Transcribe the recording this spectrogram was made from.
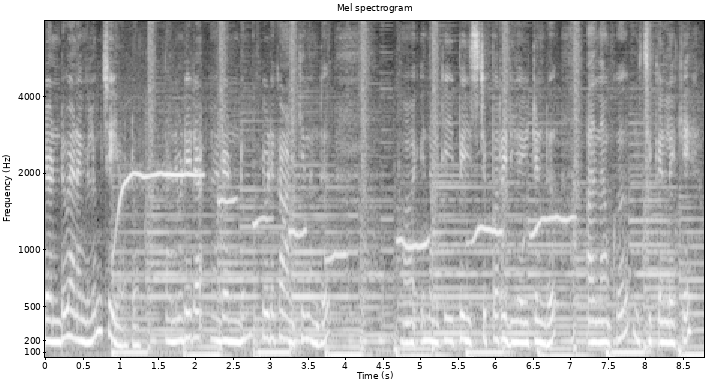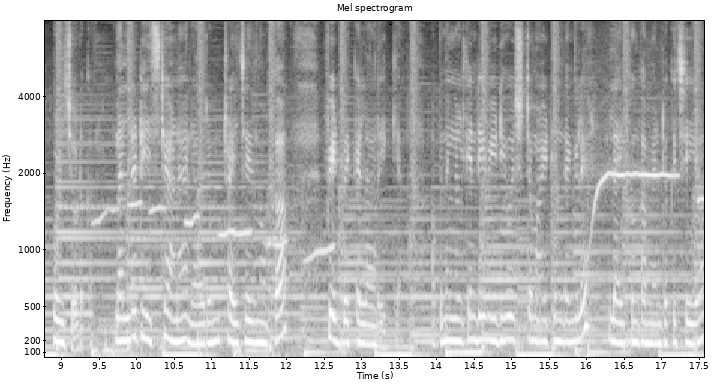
രണ്ട് വേണമെങ്കിലും ചെയ്യാം കേട്ടോ. ഞാനിവിടെ രണ്ടും ഇവിടെ കാണിക്കുന്നുണ്ട്. നമുക്ക് ഈ പേസ്റ്റ് ഇപ്പോൾ റെഡി ആയിട്ടുണ്ട്. അത് നമുക്ക് ഈ ചിക്കനിലേക്ക് ഒഴിച്ചു കൊടുക്കാം. നല്ല ടേസ്റ്റാണ് എല്ലാവരും ട്രൈ ചെയ്ത് നോക്കുക ഫീഡ്ബാക്ക് എല്ലാം അറിയിക്കുക അപ്പോൾ നിങ്ങൾക്ക് എന്റെ ഈ വീഡിയോ ഇഷ്ടമായിട്ടുണ്ടെങ്കിൽ ലൈക്കും കമന്റൊക്കെ ചെയ്യുക.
